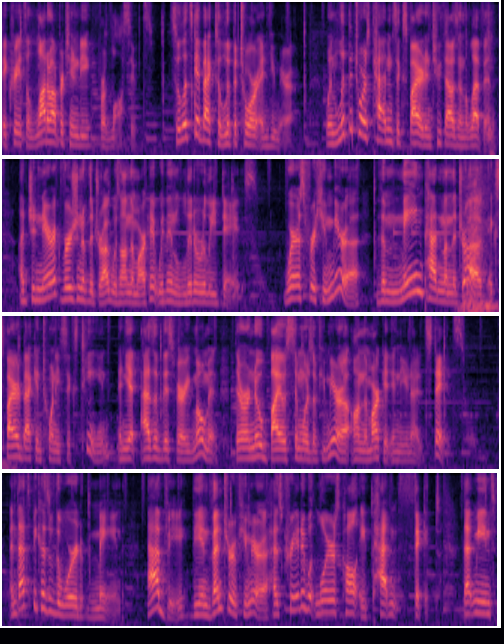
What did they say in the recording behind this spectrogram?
it creates a lot of opportunity for lawsuits. So let's get back to Lipitor and Humira. When Lipitor's patents expired in 2011, a generic version of the drug was on the market within literally days. Whereas for Humira, the main patent on the drug expired back in 2016, and yet as of this very moment, there are no biosimilars of Humira on the market in the United States. And that's because of the word main. AbbVie, the inventor of Humira, has created what lawyers call a patent thicket. That means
